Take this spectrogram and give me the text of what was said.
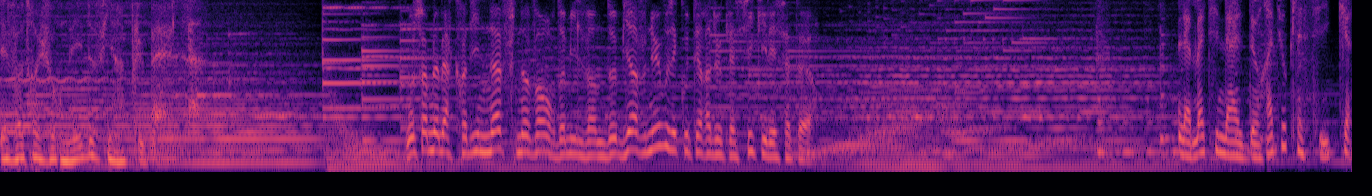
Et votre journée devient plus belle. Nous sommes le mercredi 9 novembre 2022. Bienvenue, vous écoutez Radio Classique, il est 7h. La matinale de Radio Classique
